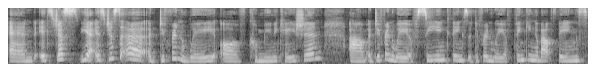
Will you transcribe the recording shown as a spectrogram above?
and it's just yeah, it's just a, a different way of communication, um, a different way of seeing things, a different way of thinking about things,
